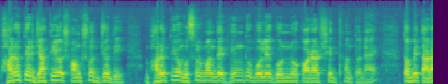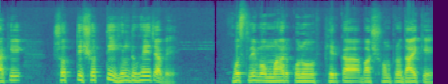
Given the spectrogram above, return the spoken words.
ভারতের জাতীয় সংসদ যদি ভারতীয় মুসলমানদের হিন্দু বলে গণ্য করার সিদ্ধান্ত নেয়, তবে তারা কি সত্যি সত্যি হিন্দু হয়ে যাবে? মুসলিম উম্মার কোনো ফিরকা বা সম্প্রদায়কে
